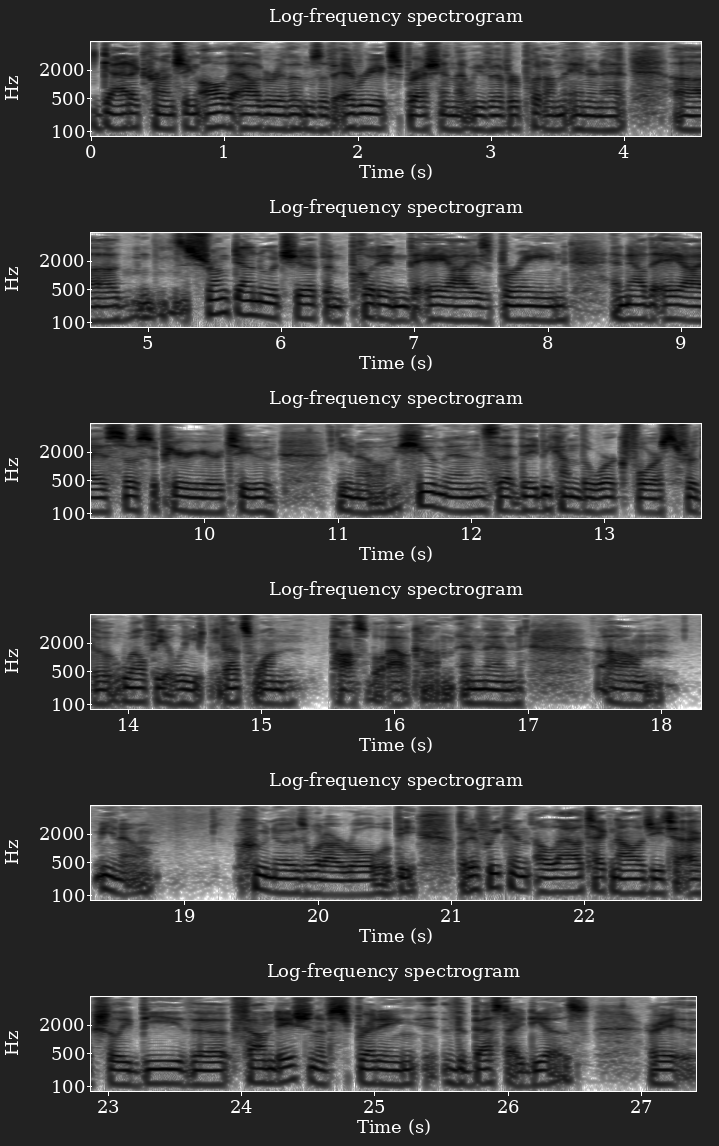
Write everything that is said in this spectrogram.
data crunching all the algorithms of every expression that we've ever put on the internet, uh, shrunk down to a chip and put in the AI's brain. And now the AI is so superior to, you know, humans that they become the workforce for the wealthy elite. That's one possible outcome. And then, um, you know, who knows what our role will be. But if we can allow technology to actually be the foundation of spreading the best ideas, right?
